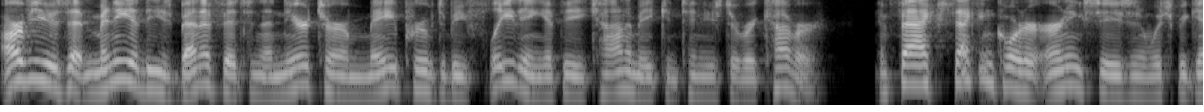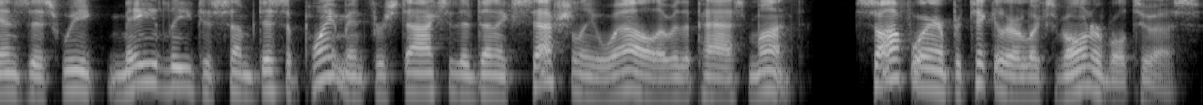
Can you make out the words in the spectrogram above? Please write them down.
Our view is that many of these benefits in the near term may prove to be fleeting if the economy continues to recover. In fact, second quarter earnings season, which begins this week, may lead to some disappointment for stocks that have done exceptionally well over the past month. Software in particular looks vulnerable to us.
